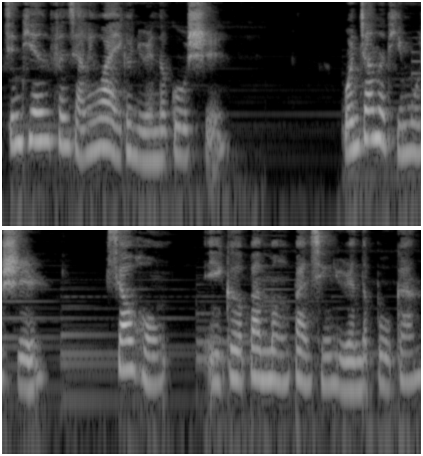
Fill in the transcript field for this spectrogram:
今天分享另外一个女人的故事。文章的题目是《萧红，一个半梦半醒女人的不甘》。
